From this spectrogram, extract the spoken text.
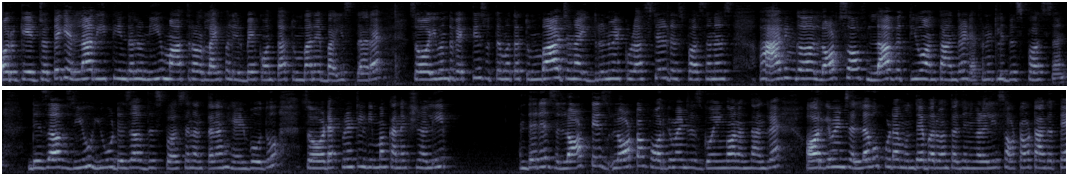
ಅವ್ರಿಗೆ ಜೊತೆಗೆ ಎಲ್ಲಾ ರೀತಿಯಿಂದಲೂ ನೀವು ಮಾತ್ರ ಅವ್ರ ಲೈಫ್ ಅಲ್ಲಿ ಇರ್ಬೇಕು ಅಂತ ತುಂಬಾನೇ ಬಯಸ್ತಾರೆ. ಸೊ ಈ ಒಂದು ವ್ಯಕ್ತಿ ಸುತ್ತಮುತ್ತ ತುಂಬಾ ಜನ ಇದ್ರೂ ಕೂಡ still this person is having a lots of love with you ಅಂತ ಅಂದ್ರೆ definitely this person deserves you you deserve this person ಅಂತ ನಾನು ಹೇಳ್ಬೋದು. ಸೊ ಡೆಫಿನೆಟ್ಲಿ ನಿಮ್ಮ ಕನೆಕ್ಷನ್ ಅಲ್ಲಿ there is lot is lot of arguments is going on ಅಂತ ಅಂದ್ರೆ ಆರ್ಗ್ಯುಮೆಂಟ್ಸ್ ಎಲ್ಲವೂ ಕೂಡ ಮುಂದೆ ಬರುವಂತ ದಿನಗಳಲ್ಲಿ ಸಾರ್ಟ್ ಔಟ್ ಆಗುತ್ತೆ.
